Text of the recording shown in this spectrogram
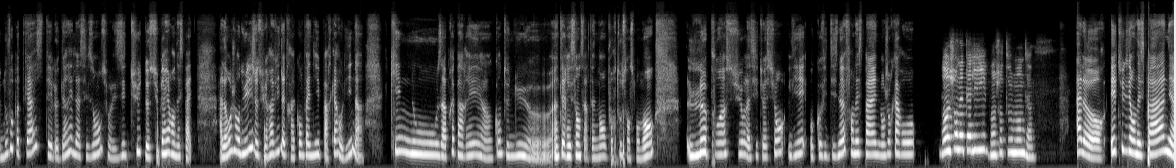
nouveau podcast et le dernier de la saison sur les études supérieures en Espagne. Alors aujourd'hui, je suis ravie d'être accompagnée par Caroline qui nous a préparé un contenu euh, intéressant certainement pour tous en ce moment, le point sur la situation liée au Covid-19 en Espagne. Bonjour Caro. Bonjour Nathalie, bonjour tout le monde. Alors, étudier en Espagne,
